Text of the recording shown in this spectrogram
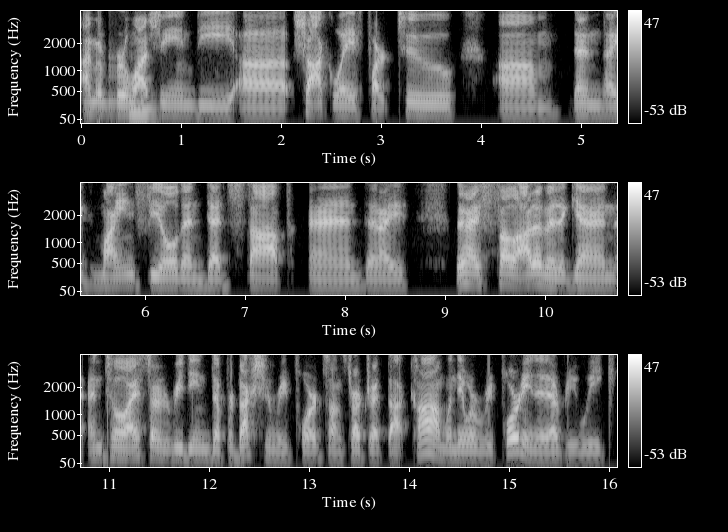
I remember Hmm. watching the uh Shockwave Part Two, um, then like Minefield and Dead Stop, and then I then I fell out of it again until I started reading the production reports on star StarTrek.com when they were reporting it every week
